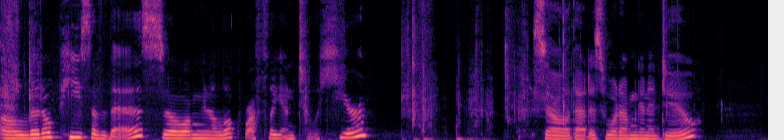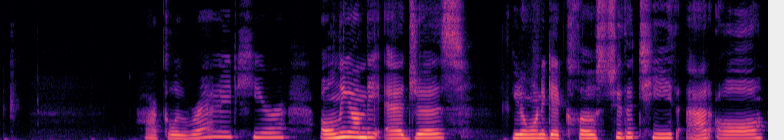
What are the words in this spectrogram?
a little piece of this. So I'm going to look roughly until here. So that is what I'm going to do. Hot glue right here, only on the edges. You don't want to get close to the teeth at all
